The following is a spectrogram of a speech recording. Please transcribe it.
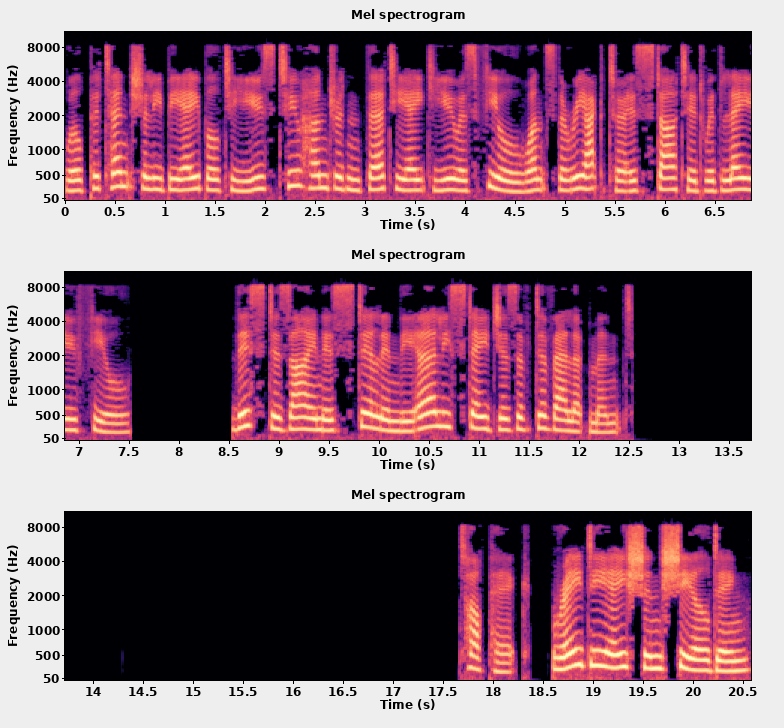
will potentially be able to use 238U as fuel once the reactor is started with LEU fuel. This design is still in the early stages of development. Radiation shielding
